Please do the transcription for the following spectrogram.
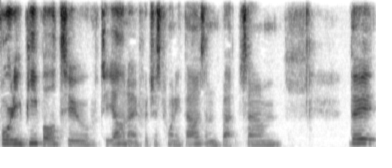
40 people to to Yellowknife, which is 20,000. But um, they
